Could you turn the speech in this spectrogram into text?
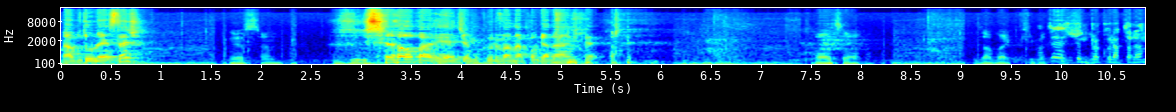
Abdul jesteś? Jestem. Oba jedziemy kurwa na pogadankę. O co? Dobra, A co jest klimatyczny. tym prokuratorem?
